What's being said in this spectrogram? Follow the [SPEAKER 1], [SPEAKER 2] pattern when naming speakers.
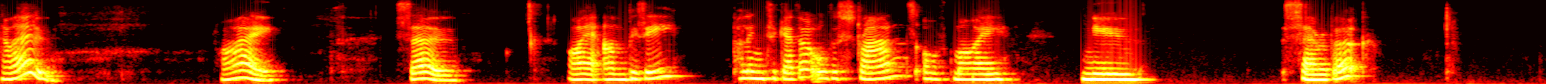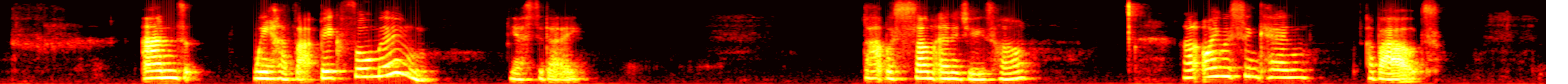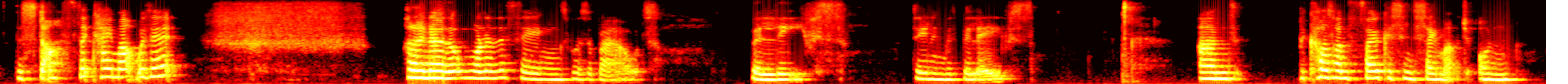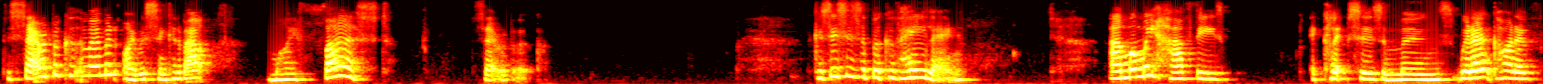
[SPEAKER 1] Hello. Hi. So I am busy pulling together all the strands of my new Sarah book. And we had that big full moon yesterday. That was some energies, huh? And I was thinking about the stuff that came up with it. And I know that one of the things was about beliefs, dealing with beliefs. And because I'm focusing so much on the Sarah book at the moment, I was thinking about my first Sarah book. Because this is a book of healing. And when we have these eclipses and moons, we don't kind of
